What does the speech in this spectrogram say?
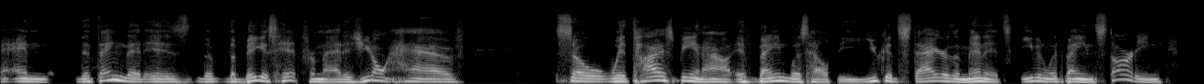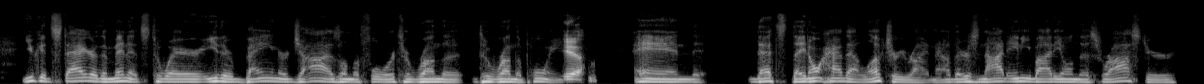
And the thing that is the, the biggest hit from that is you don't have. So with Tyus being out, if Bane was healthy, you could stagger the minutes, even with Bane starting, you could stagger the minutes to where either Bane or Ja is on the floor to run the to run the point. Yeah. And that's they don't have that luxury right now. There's not anybody on this roster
